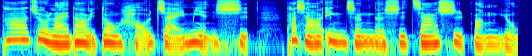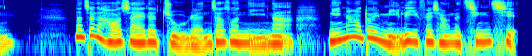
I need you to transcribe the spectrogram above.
她就来到一栋豪宅面试，她想要应征的是家事帮佣。那这个豪宅的主人叫做妮娜，妮娜对米莉非常的亲切。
